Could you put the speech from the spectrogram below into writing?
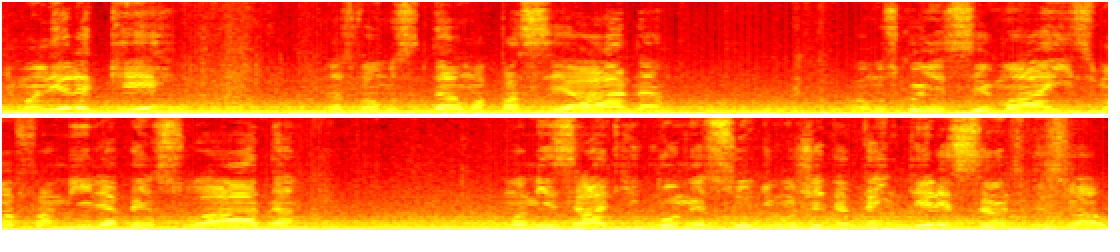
De maneira que nós vamos dar uma passeada, vamos conhecer mais uma família abençoada, uma amizade que começou de um jeito até interessante, pessoal.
